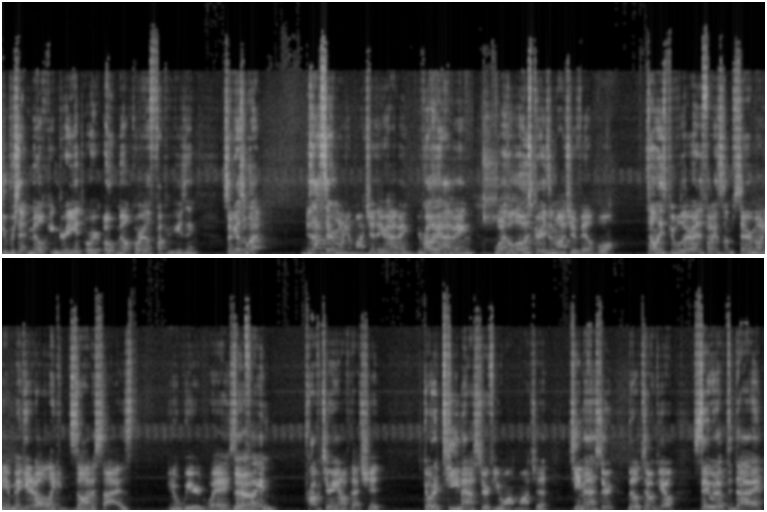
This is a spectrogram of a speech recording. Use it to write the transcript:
2% milk ingredient or your oat milk or whatever the fuck you're using. So guess what? It's not ceremonial matcha that you're having. You're probably having one of the lowest grades of matcha available. Telling these people they're in fucking some ceremony and making it all like exoticized in a weird way. Start Yeah. fucking profiteering off that shit. Go to Tea Master if you want matcha. Tea Master, Little Tokyo, Stay What Up to Dai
